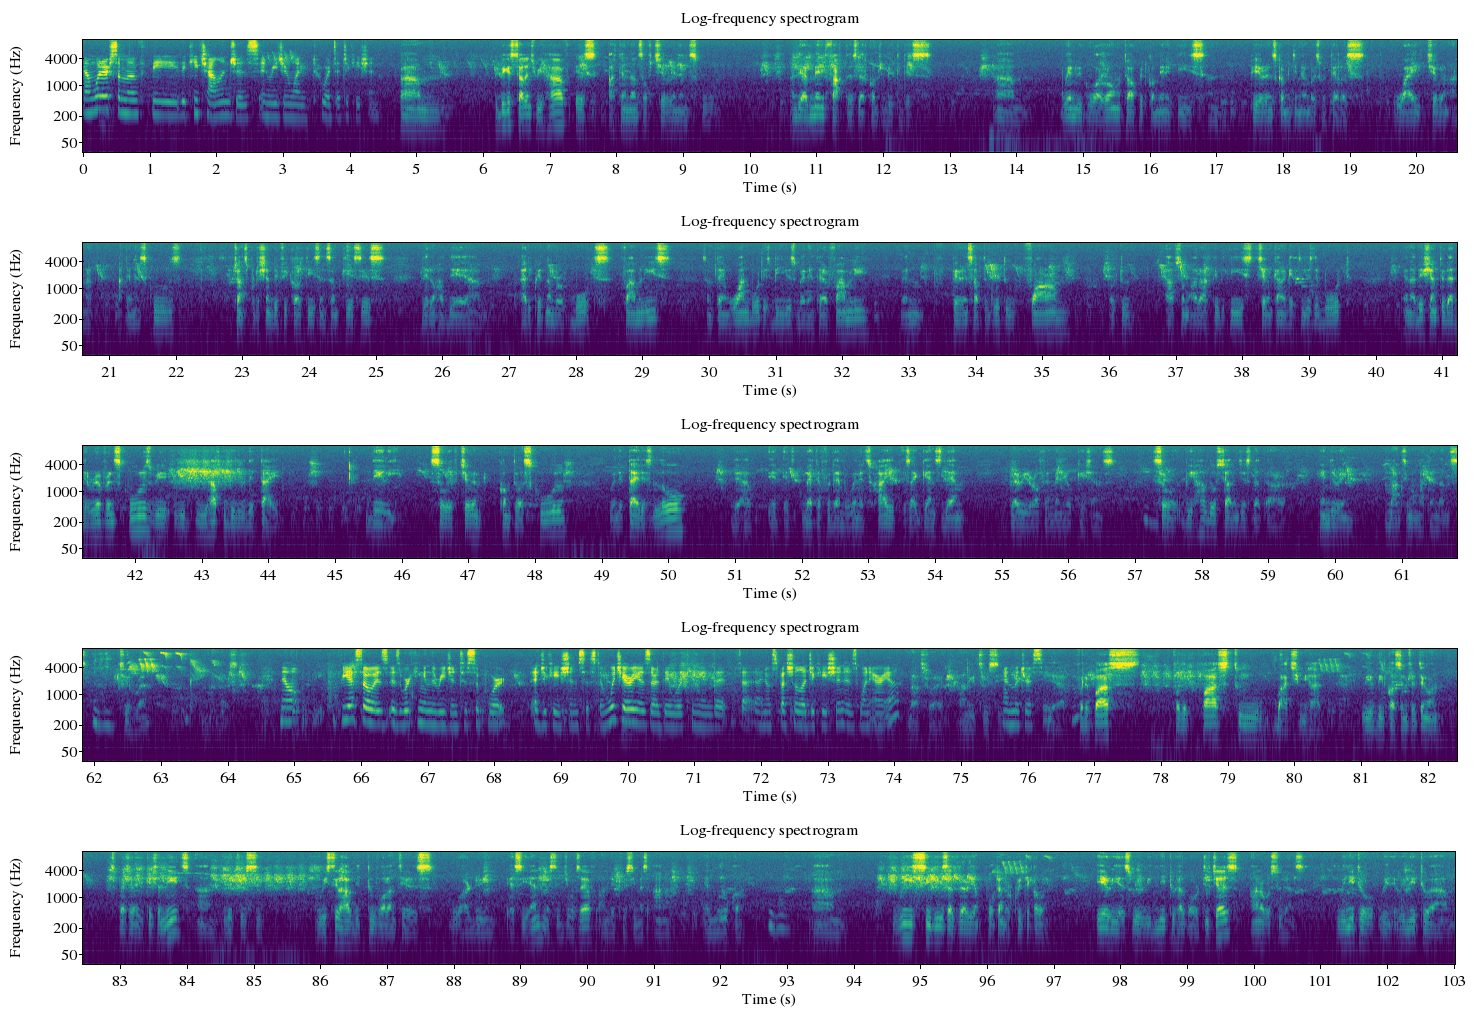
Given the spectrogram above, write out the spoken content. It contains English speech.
And what are some of the, the key challenges in Region 1 towards education? Um, the biggest challenge we have is attendance of children in school. And there are many factors that contribute to this. Um, when we go around talk with communities and parents, community members will tell us why children are not attending schools, transportation difficulties in some cases, they don't have the um, adequate number of boats, families. Sometimes one boat is being used by the entire family. When parents have to go to farm or to have some other activities, children cannot get to use the boat. In addition to that, the riverain schools, we, we, we have to deal with the tide daily. So if children come to a school, when the tide is low, they have it, it's better for them. But when it's high, it is against them. Very rough in many occasions. Mm-hmm. So we have those challenges that are hindering maximum attendance mm-hmm. children. Okay. Now, VSO is, is working in the region to support education system. Which areas are they working in that, that I know special education is one area? That's right. And literacy. And literacy. Yeah. Okay. For the past for the past two batch we had, we have been concentrating on special education needs and literacy. And we still have the two volunteers who are doing SEN, Mr. Joseph, and literacy, Ms. Anna in Moruka. Mm-hmm. Um, we see these as very important or critical areas where we need to help our teachers and our students. We need to we, we need to um,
